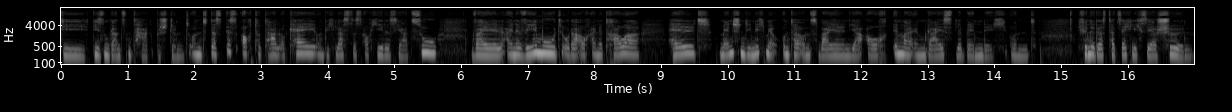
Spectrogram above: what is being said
die diesen ganzen Tag bestimmt. Und das ist auch total okay und ich lasse das auch jedes Jahr zu, weil eine Wehmut oder auch eine Trauer hält Menschen, die nicht mehr unter uns weilen, ja auch immer im Geist lebendig. Und ich finde das tatsächlich sehr schön.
